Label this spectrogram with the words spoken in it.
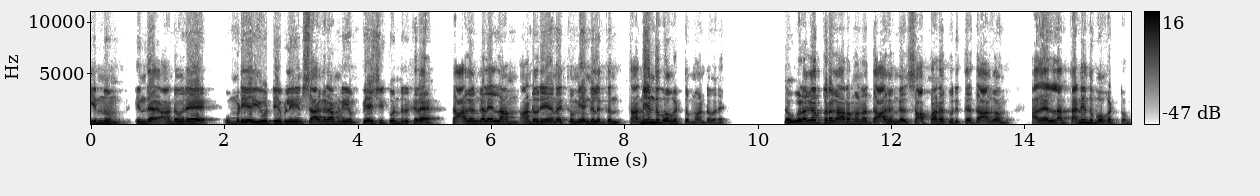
இன்னும் இந்த ஆண்டவரே உம்முடைய யூடியூப்லயும் இன்ஸ்டாகிராம்லயும் பேசி கொண்டிருக்கிற தாகங்கள் எல்லாம் ஆண்டவரே எனக்கும் எங்களுக்கும் தனிந்து போகட்டும் ஆண்டவரே. இந்த உலக பிரகாரமான தாகங்கள் சாப்பாடை குறித்த தாகம் அதெல்லாம் தனிந்து போகட்டும்.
